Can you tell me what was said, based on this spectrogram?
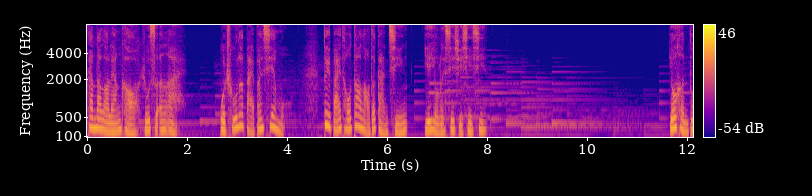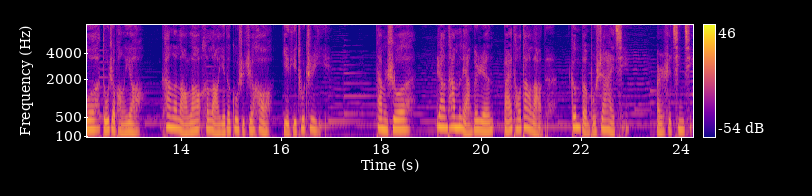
看到老两口如此恩爱，我除了百般羡慕，对白头到老的感情也有了些许信心。有很多读者朋友看了姥姥和姥爷的故事之后，也提出质疑。他们说，让他们两个人白头到老的根本不是爱情，而是亲情。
